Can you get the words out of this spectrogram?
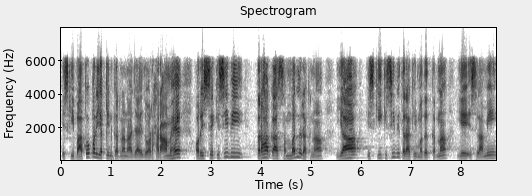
اس کی باتوں پر یقین کرنا ناجائز اور حرام ہے۔ اور اس سے کسی بھی طرح کا سمبند رکھنا یا اس کی کسی بھی طرح کی مدد کرنا، یہ اسلامی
